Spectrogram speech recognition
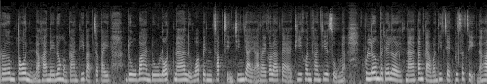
เริ่มต้นนะคะ ในเรื่องของการที่แบบจะไปดูบ้านดูรถนะ หรือว่าเป็นทรัพย์สินชิ้นใหญ่อะไรก็แล้ว แต่ที่ค่อนข้างที่จะสูงเนี่ยคุณเริ่มไปได้เลยนะตั้งแต่วันที่ 7 พฤศจิกนะคะ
